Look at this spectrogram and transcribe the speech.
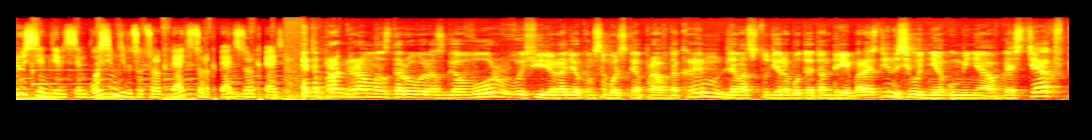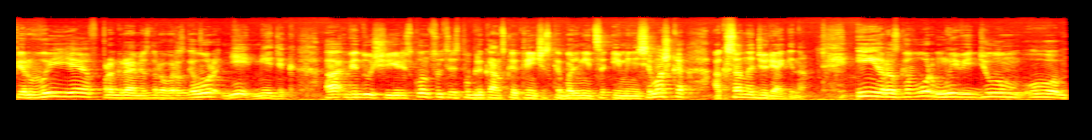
Плюс 7978 945 45 45. Это программа «Здоровый разговор». В эфире радио «Комсомольская правда. Крым». Для вас в студии работает Андрей Бороздин. И сегодня у меня в гостях впервые в программе «Здоровый разговор» не медик, а ведущий юрисконсульт Республиканской клинической больницы имени Семашко Оксана Дюрягина. И разговор мы ведем о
